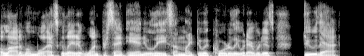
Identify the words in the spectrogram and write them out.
a lot of them will escalate at 1% annually some might do it quarterly whatever it is do that.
